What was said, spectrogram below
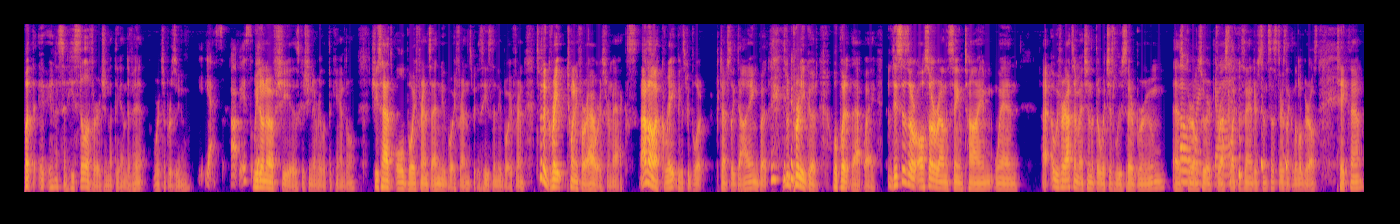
But the- innocent, he's still a virgin at the end of it. We're to presume. Yes, obviously. We don't know if she is because she never lit the candle. She's had old boyfriends and new boyfriends because he's the new boyfriend. It's been a great 24 hours for Max. I don't know about great because people are potentially dying, but it's been pretty good. We'll put it that way. This is also around the same time when uh, we forgot to mention that the witches lose their broom as Oh girls who are dressed like the Sanderson sisters, like little girls, take them.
